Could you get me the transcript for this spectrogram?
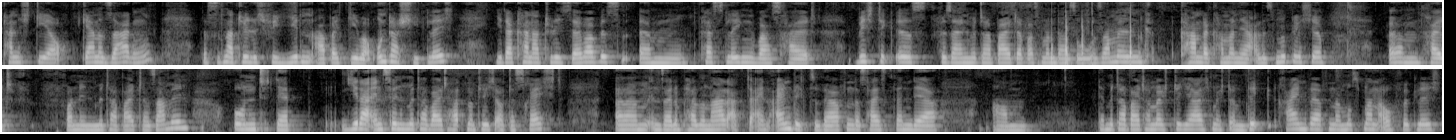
kann ich dir auch gerne sagen. Das ist natürlich für jeden Arbeitgeber unterschiedlich. Jeder kann natürlich selber wissen, ähm, festlegen, was halt wichtig ist für seinen Mitarbeiter, was man da so sammeln kann. Da kann man ja alles Mögliche ähm, halt von den Mitarbeitern sammeln. Und der, jeder einzelne Mitarbeiter hat natürlich auch das Recht, ähm, in seine Personalakte einen Einblick zu werfen. Das heißt, wenn der ähm, der Mitarbeiter möchte, ja, ich möchte einen Blick reinwerfen, dann muss man auch wirklich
